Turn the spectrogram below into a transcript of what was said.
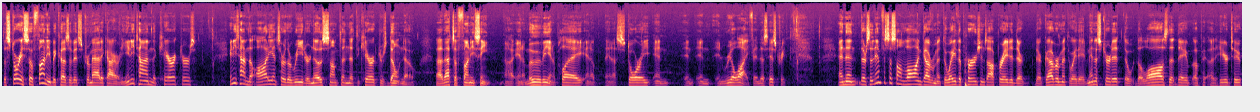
the story is so funny because of its dramatic irony. Anytime the characters, anytime the audience or the reader knows something that the characters don't know, uh, that's a funny scene uh, in a movie, in a play, in a, in a story, in, in, in, in real life, in this history. And then there's an emphasis on law and government, the way the Persians operated their, their government, the way they administered it, the, the laws that they adhered to.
